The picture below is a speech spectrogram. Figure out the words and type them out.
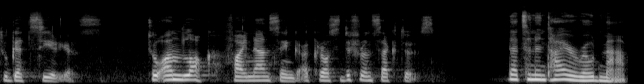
to get serious, to unlock financing across different sectors. That's an entire roadmap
